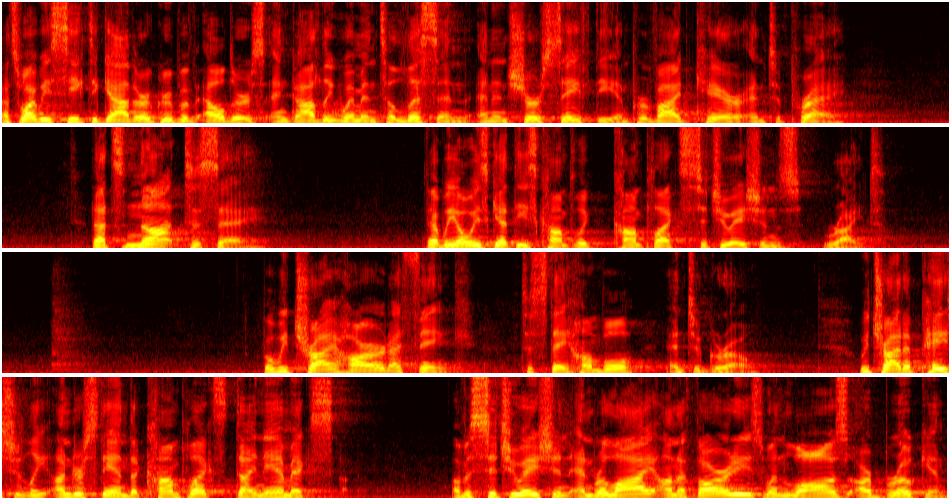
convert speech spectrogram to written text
That's why we seek to gather a group of elders and godly women to listen and ensure safety and provide care and to pray. That's not to say that we always get these complex situations right. But we try hard, I think, to stay humble and to grow. We try to patiently understand the complex dynamics of a situation and rely on authorities when laws are broken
